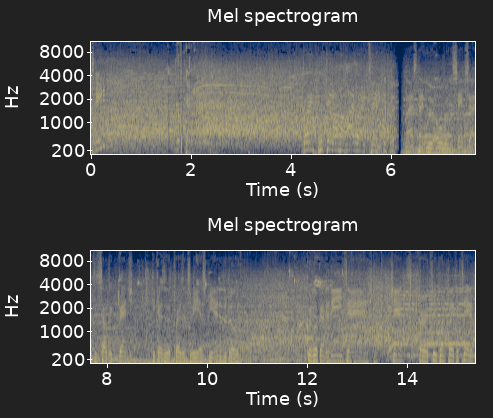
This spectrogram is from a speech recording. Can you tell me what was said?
Tatum. Got it. Go ahead and put that on the highlight tape. Last night we were over on the same side as the Celtic bench because of the presence of ESPN in the building. Good look on underneath and chance for a three-point play for Tatum.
